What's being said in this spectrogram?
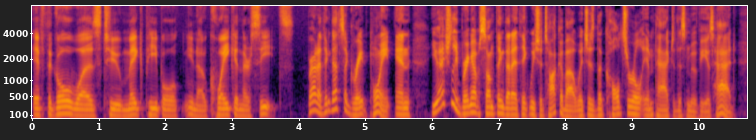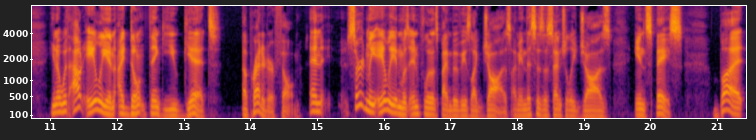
if the goal was to make people, you know, quake in their seats. Brad, I think that's a great point. And you actually bring up something that I think we should talk about, which is the cultural impact this movie has had. You know, without Alien, I don't think you get a Predator film. And certainly Alien was influenced by movies like Jaws. I mean, this is essentially Jaws in space. But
